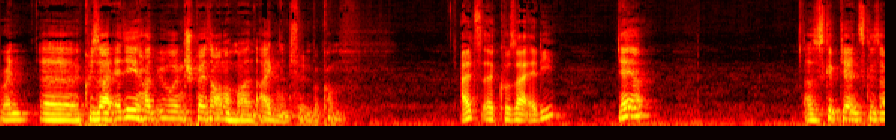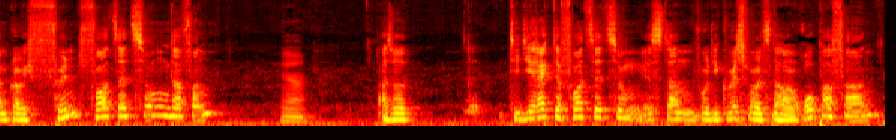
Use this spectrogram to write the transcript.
Ren, äh, Cousin Eddie hat übrigens später auch nochmal einen eigenen Film bekommen. Als äh, Cousin Eddie? Ja, ja. Also es gibt ja insgesamt, glaube ich, fünf Fortsetzungen davon. Ja. Also die direkte Fortsetzung ist dann, wo die Griswolds nach Europa fahren.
